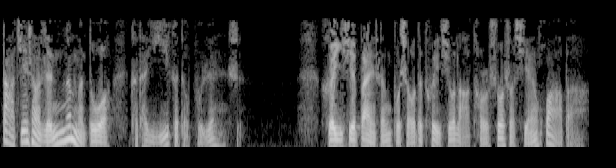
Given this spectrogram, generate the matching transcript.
大街上人那么多，可他一个都不认识。和一些半生不熟的退休老头说说闲话吧，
